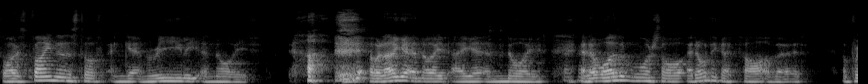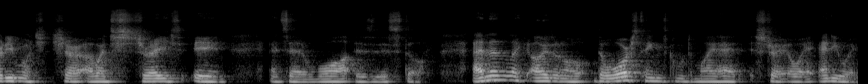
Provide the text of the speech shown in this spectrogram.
So I was finding the stuff and getting really annoyed. when I get annoyed, I get annoyed. And it wasn't more so, I don't think I thought about it. I'm pretty much sure I went straight in and said, What is this stuff? And then, like, I don't know, the worst things come to my head straight away anyway.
